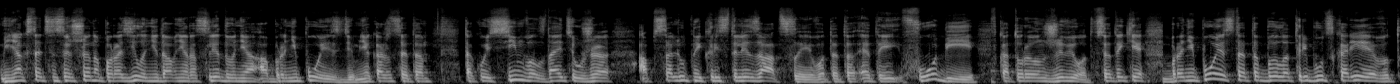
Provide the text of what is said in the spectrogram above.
Меня, кстати, совершенно поразило недавнее расследование о бронепоезде. Мне кажется, это такой символ, знаете, уже абсолютной кристаллизации вот это, этой фобии, в которой он живет живет. Все-таки бронепоезд это был атрибут скорее, вот,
